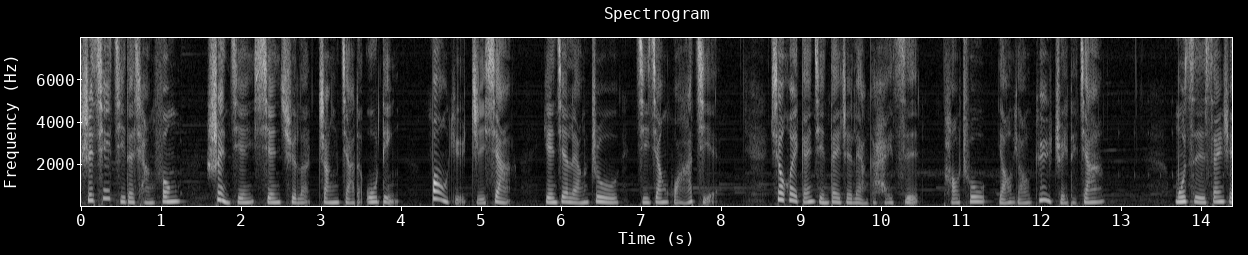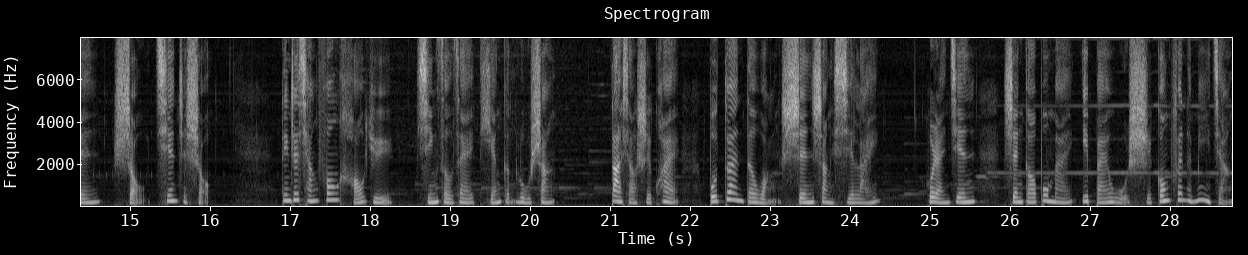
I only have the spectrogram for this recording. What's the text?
十七级的强风瞬间掀去了张家的屋顶，暴雨直下，眼见梁柱即将瓦解，秀慧赶紧带着两个孩子。逃出摇摇欲坠的家，母子三人手牵着手，顶着强风豪雨，行走在田埂路上。大小石块不断地往身上袭来。忽然间，身高不满一百五十公分的蜜酱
